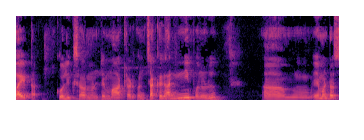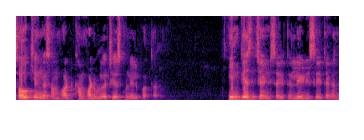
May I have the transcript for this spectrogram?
బయట కొలీగ్స్ ఎవరిని ఉంటే మాట్లాడుకొని చక్కగా అన్ని పనులు ఏమంటారు సౌఖ్యంగా కంఫర్ట్ కంఫర్టబుల్గా చేసుకుని వెళ్ళిపోతారు. ఇన్ కేస్ జెంట్స్ అయితే లేడీస్ అయితే కానీ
